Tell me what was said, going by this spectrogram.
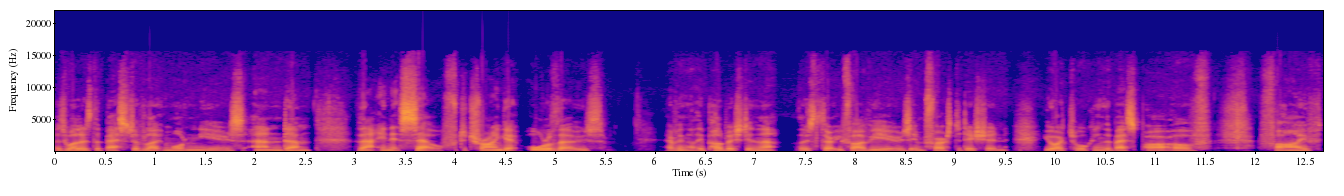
as well as the best of like modern years. And um, that in itself, to try and get all of those, everything that they published in that those 35 years in first edition, you are talking the best part of five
